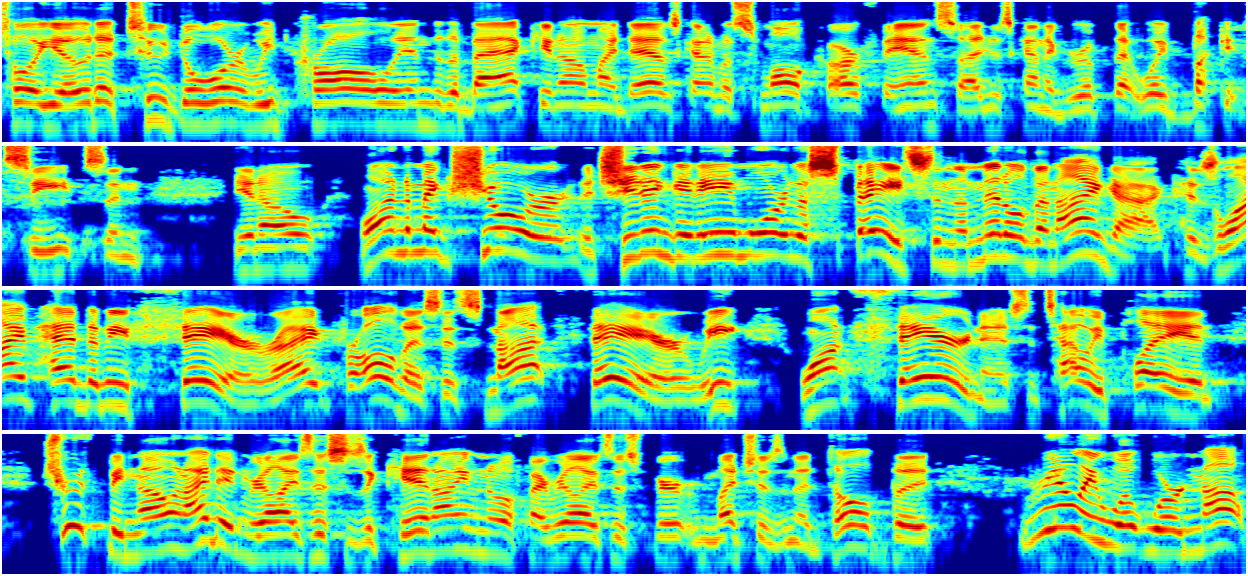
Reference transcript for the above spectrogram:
Toyota, two door. We'd crawl into the back. You know, my dad's kind of a small car fan, so I just kind of grew up that way bucket seats and you know, wanted to make sure that she didn't get any more of the space in the middle than I got because life had to be fair, right? For all of us, it's not fair. We want fairness. It's how we play. And truth be known, I didn't realize this as a kid. I don't even know if I realized this very much as an adult, but really what we're not,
